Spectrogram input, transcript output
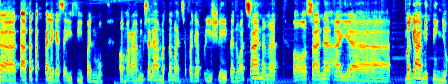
uh, tatatak talaga sa isipan mo. Oh, maraming salamat naman sa pag-appreciate. Ano? At sana nga, oo, sana ay uh, magamit ninyo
